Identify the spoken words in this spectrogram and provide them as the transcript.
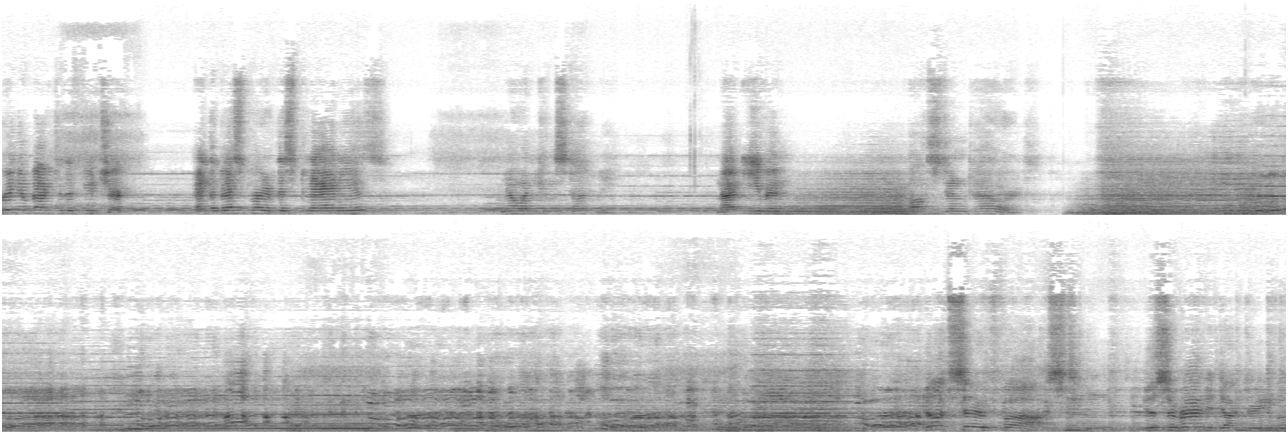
bring him back to the future. And the best part of this plan is no one can stop me. Not even Austin Powers. Not so fast. You're surrounded, Dr. Evil.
